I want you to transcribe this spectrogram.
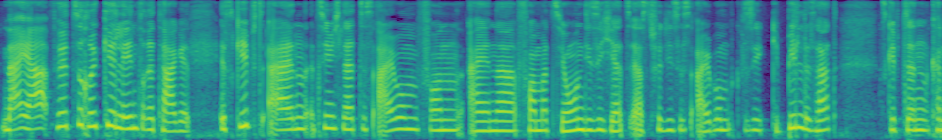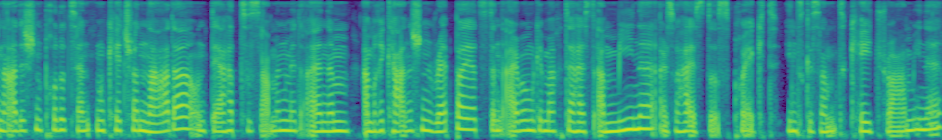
Naja, für zurückgelehntere Tage. Es gibt ein ziemlich nettes Album von einer Formation, die sich jetzt erst für dieses Album quasi gebildet hat. Es gibt einen kanadischen Produzenten Ketra Nada und der hat zusammen mit einem amerikanischen Rapper jetzt ein Album gemacht, der heißt Amine, also heißt das Projekt insgesamt K-Dramine.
